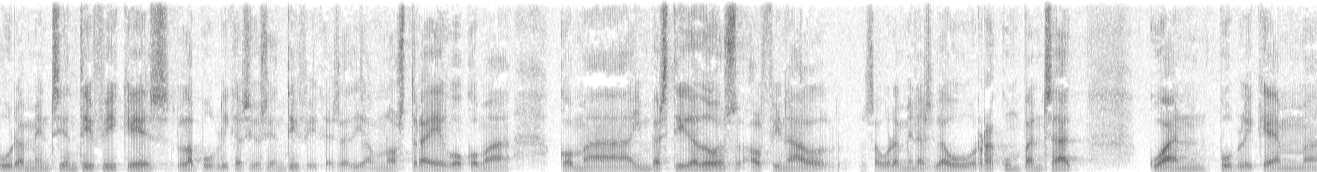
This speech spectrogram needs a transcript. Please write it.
purament científic és la publicació científica, és a dir, el nostre ego com a, com a investigadors al final segurament es veu recompensat quan publiquem eh,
